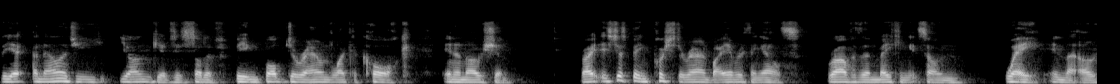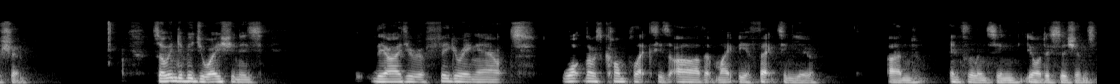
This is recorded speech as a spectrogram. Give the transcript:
the analogy Jung gives is sort of being bobbed around like a cork in an ocean, right? It's just being pushed around by everything else rather than making its own way in that ocean. So individuation is the idea of figuring out what those complexes are that might be affecting you and influencing your decisions,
